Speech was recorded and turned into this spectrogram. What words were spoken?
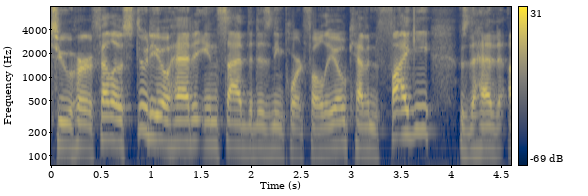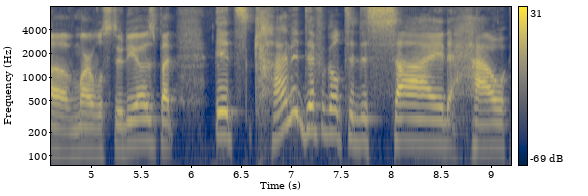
to her fellow studio head inside the Disney portfolio, Kevin Feige, who's the head of Marvel Studios, but it's kind of difficult to decide how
